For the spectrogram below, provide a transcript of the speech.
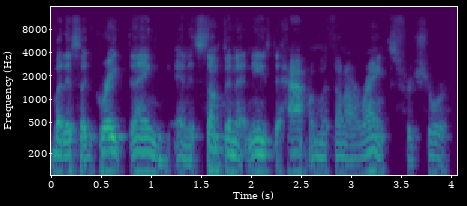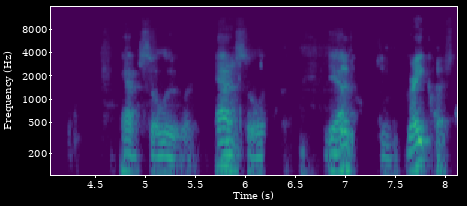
but it's a great thing and it's something that needs to happen within our ranks for sure. Absolutely. Absolutely. Yeah. Good great question.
